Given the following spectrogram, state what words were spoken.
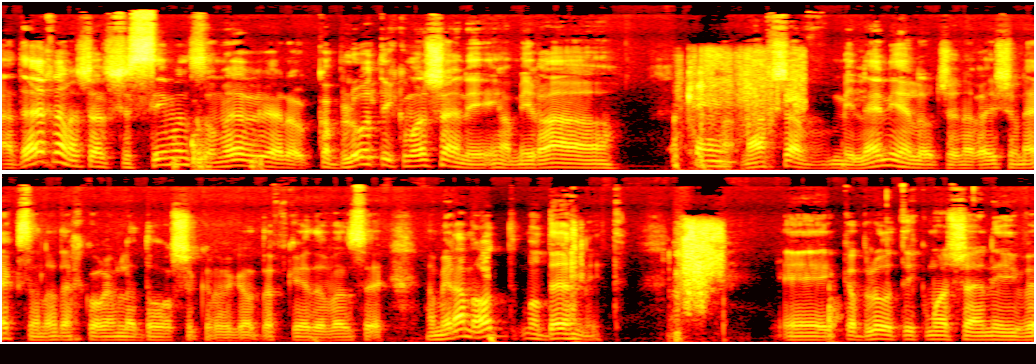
והדרך למשל שסימונס אומר, קבלו אותי כמו שאני, אמירה, okay. אוקיי. מה, מה עכשיו, מילניאל או ג'נריישן אקס, אני לא יודע איך קוראים לדור שכרגע תפקיד, אבל זה אמירה מאוד מודרנית. אה, קבלו אותי כמו שאני, ו...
